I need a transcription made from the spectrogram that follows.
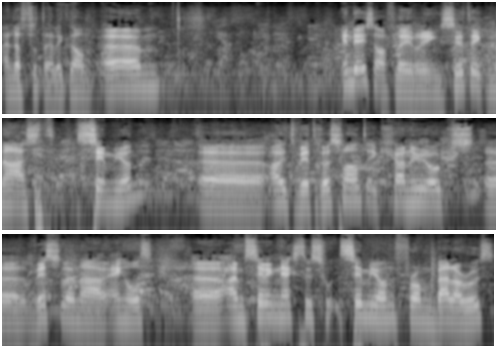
En dat vertel ik dan. Um, in deze aflevering zit ik naast Simeon uh, uit Wit-Rusland. Ik ga nu ook uh, wisselen naar Engels. Uh, I'm sitting next to Simeon from Belarus.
